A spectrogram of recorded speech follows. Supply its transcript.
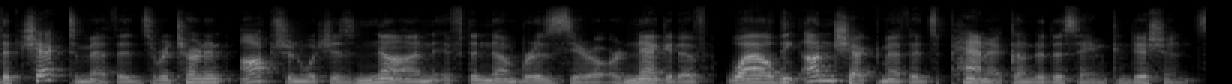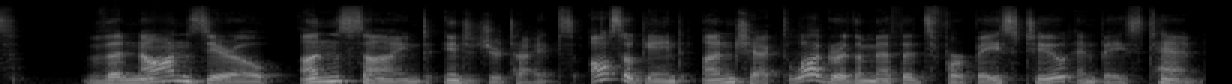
The checked methods return an option which is none if the number is zero or negative, while the unchecked methods panic under the same conditions. The non-zero, unsigned integer types also gained unchecked logarithm methods for base 2 and base 10.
